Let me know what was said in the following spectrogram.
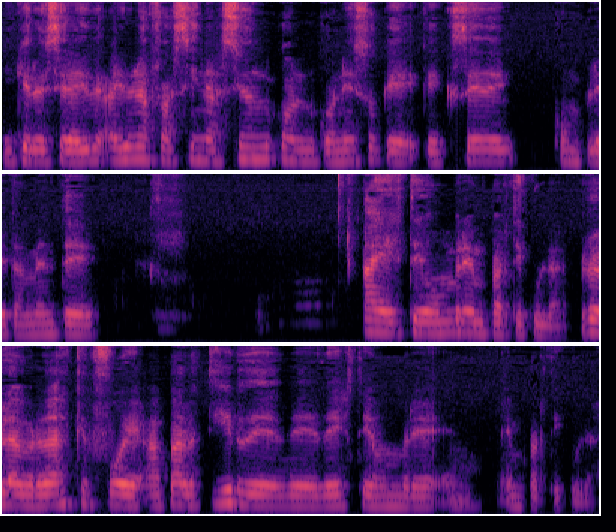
y quiero decir, hay, una fascinación con, eso que, excede completamente a este hombre en particular. Pero la verdad es que fue a partir de, este hombre en particular.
